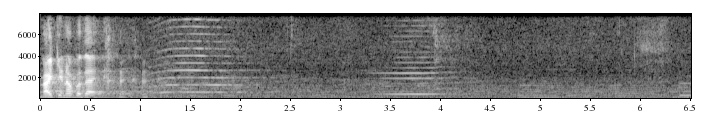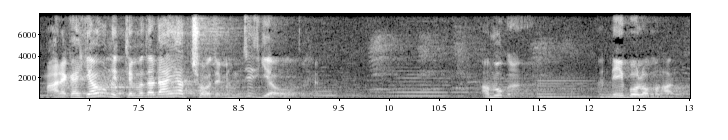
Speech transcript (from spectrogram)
બાકીના બધા મારે કઈ કેવું નહીં તમે તો ડાયા જ છો, તમે સમજી જ ગયા હો. અમુક, નહીં બોલો મારું.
